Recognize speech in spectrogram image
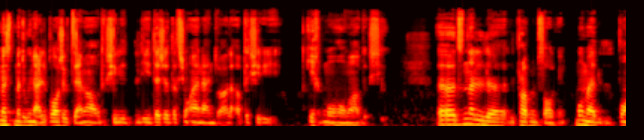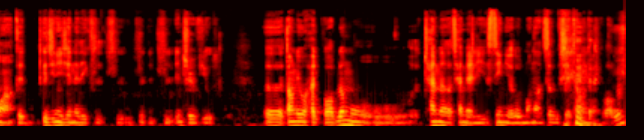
ما دوينا على ال project زعما وداكشي اللي déjà درتو أنا عنده علاقة بداكشي اللي كيخدموا هما وداكشي. دزنا ال problem solving المهم هاد ال point كت- كتجيني générique في, في, في, في ال interview آه، عطاوني واحد ال problem وتحمى تحمى عليا ال senior وال manager باش يعطيهم داك ال problem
